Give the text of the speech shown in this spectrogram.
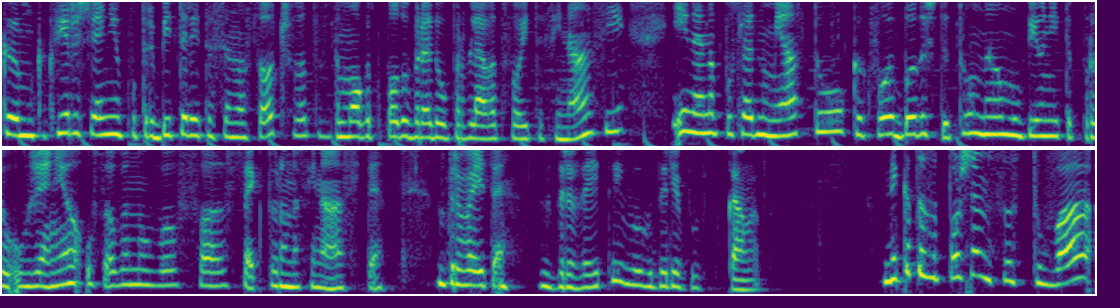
към какви решения потребителите се насочват, за да могат по-добре да управляват своите финанси и не на последно място, какво е бъдещето на мобилните приложения, особено в сектора на финансите. Здравейте! Здравейте и благодаря за поканата. Нека да започнем с това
